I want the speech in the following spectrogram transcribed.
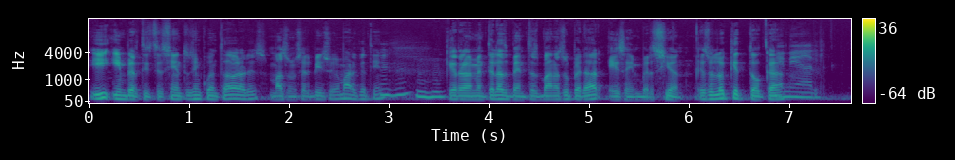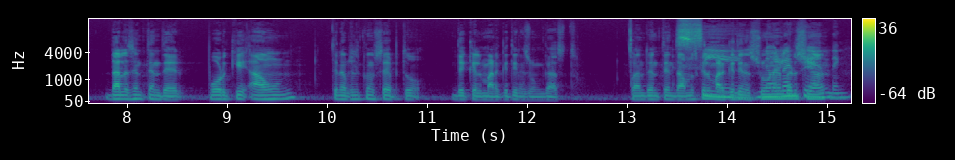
Y invertiste 150 dólares más un servicio de marketing, Ujú. Ujú. que realmente las ventas van a superar esa inversión. Eso es lo que toca Genial. darles a entender porque aún tenemos el concepto de que el marketing es un gasto. Cuando entendamos que el Sí, marketing es no una lo inversión,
